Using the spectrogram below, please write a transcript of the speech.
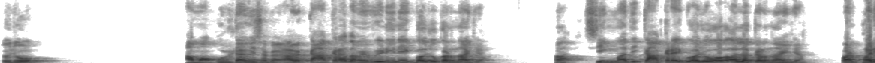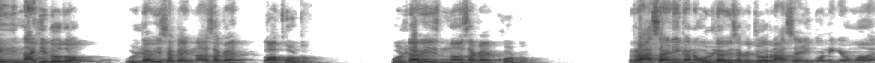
તો જો આમાં ઉલટાવી શકાય. હવે કાંકરા તમે વીણીને એક બાજુ કરી નાખ્યા. હા? સિંગમાંથી કાંકરા એક બાજુ અલગ કરી નાખ્યા. પણ ફરીથી નાખી દો તો ઉલટાવી શકાય કે ના શકાય? તો આ ખોટું. ઉલટાવી ન શકાય. ખોટું. રાસાયણિક અને ઉલટાવી શકાય. જો રાસાયણિક કોને કહેવામાં આવે,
